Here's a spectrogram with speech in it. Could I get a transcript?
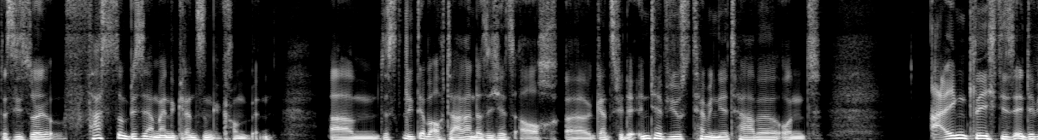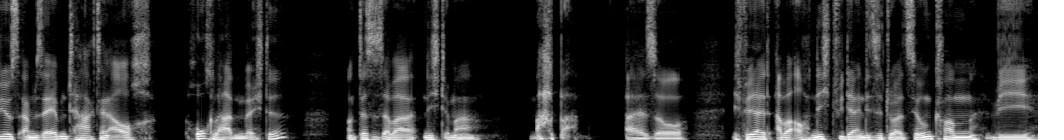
dass ich so fast so ein bisschen an meine Grenzen gekommen bin. Ähm, das liegt aber auch daran, dass ich jetzt auch äh, ganz viele Interviews terminiert habe und eigentlich diese Interviews am selben Tag dann auch hochladen möchte. Und das ist aber nicht immer machbar. Also ich will halt aber auch nicht wieder in die Situation kommen, wie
